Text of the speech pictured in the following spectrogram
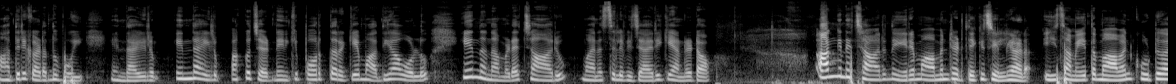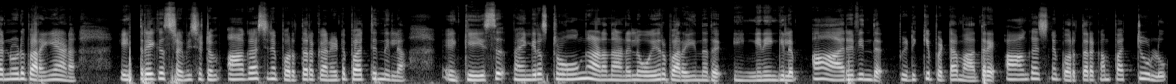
അതിര് കടന്നുപോയി. എന്തായാലും എന്തായാലും അക്കു ചേട്ടനെ എനിക്ക് പുറത്തിറക്കിയേ മതിയാവുള്ളൂ എന്ന് നമ്മുടെ ചാരു മനസ്സിൽ വിചാരിക്കുകയാണ് കേട്ടോ. അങ്ങനെ ചാരു നേരെ മാമന്റെ അടുത്തേക്ക് ചെല്ലുകയാണ്. ഈ സമയത്ത് മാമൻ കൂട്ടുകാരനോട് പറയുകയാണ് എത്രയൊക്കെ ശ്രമിച്ചിട്ടും ആകാശിനെ പുറത്തിറക്കാനായിട്ട് പറ്റുന്നില്ല. കേസ് ഭയങ്കര സ്ട്രോങ് ആണെന്നാണ് ലോയർ പറയുന്നത്. എങ്ങനെയെങ്കിലും ആ അരവിന്ദ് പിടിക്കപ്പെട്ടാൽ മാത്രമേ ആകാശിനെ പുറത്തിറക്കാൻ പറ്റുള്ളൂ.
